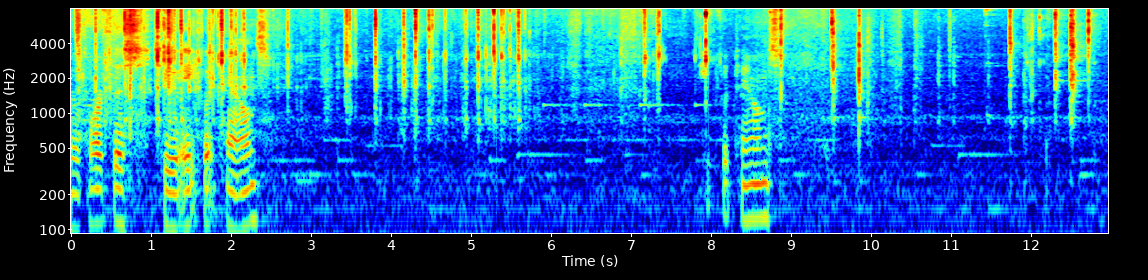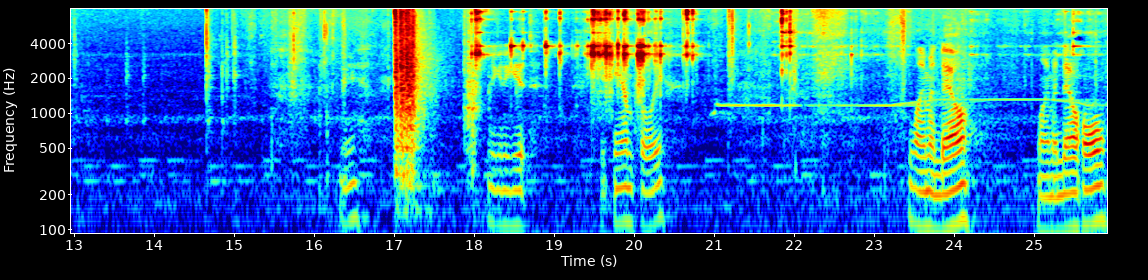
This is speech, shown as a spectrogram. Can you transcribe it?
We'll torque this to 8 foot-pounds. Eight foot-pounds. Okay. You're going to get the cam pulley. Lyman dowel. Lyman dowel hole.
